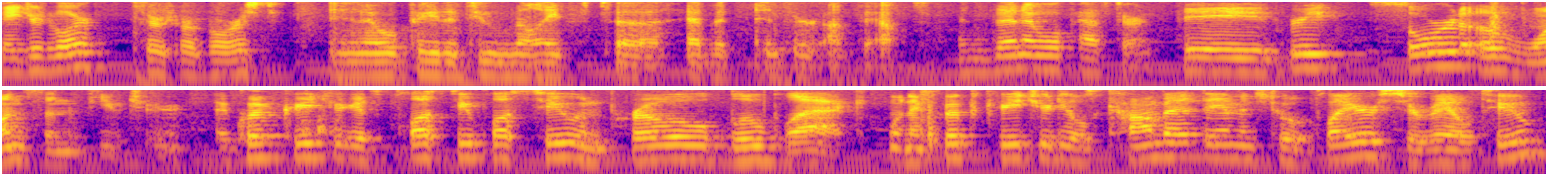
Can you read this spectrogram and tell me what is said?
Major Glore, search for a forest, and I will pay the two life to have it enter untapped. And then I will pass turn. A great Sword of Once and Future. Equipped creature gets plus two plus two and pro blue black. When equipped creature deals combat damage to a player, surveil two.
